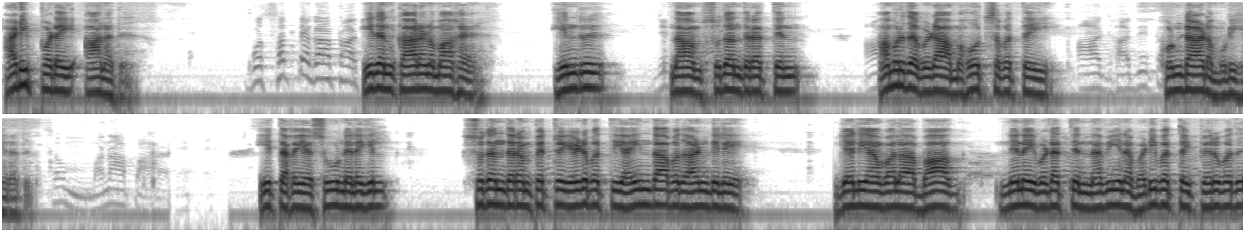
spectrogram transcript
அடிப்படை ஆனது. இதன் காரணமாக இன்று நாம் சுதந்திரத்தின் அமிர்த விழா மகோத்சவத்தை கொண்டாட முடிகிறது. இத்தகைய சூழ்நிலையில் சுதந்திரம் பெற்ற எழுபத்தி ஐந்தாவது ஆண்டிலே ஜலியாவாலா பாக் நினைவிடத்தின் நவீன வடிவத்தை பெறுவது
